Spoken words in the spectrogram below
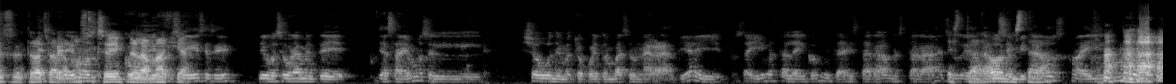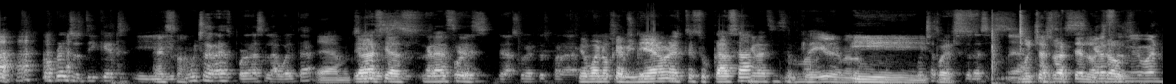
eso se trata la música, sí, de la digo, magia. Sí, sí, sí. Digo, seguramente ya sabemos, el show en el Metropolitan va a ser una garantía y pues ahí va a estar la incógnita, estará o no estará. Eso de ¿Estará entre o los no estará? invitados, Ahí compren sus tickets y Eso. muchas gracias por darse la vuelta. Muchas Gracias. Las Gracias. De las suertes para Qué bueno que vinieron, vienen. esta es su casa. Gracias. Increíble, hermano. Y Muchas, pues muchas gracias. Mucha gracias. suerte en los Gracias, shows. muy bueno.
